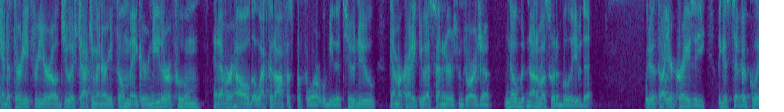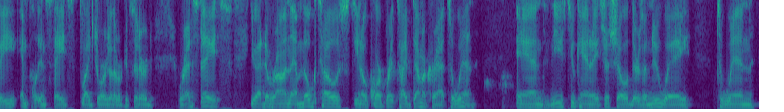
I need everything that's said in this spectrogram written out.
and a 33 year old Jewish documentary filmmaker, neither of whom had ever held elected office before, would be the two new Democratic U.S. senators from Georgia. No, but none of us would have believed it. We'd have thought you're crazy because typically in, in states like Georgia that were considered red states, you had to run a milk toast, you know, corporate type Democrat to win. And these two candidates just showed there's a new way to win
